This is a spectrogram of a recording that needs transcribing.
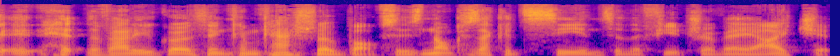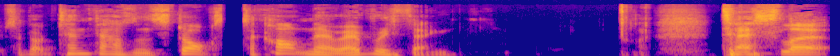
It hit the value, growth, income, cash flow boxes. Not because I could see into the future of AI chips. I've got ten thousand stocks. I can't know everything. Tesla,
